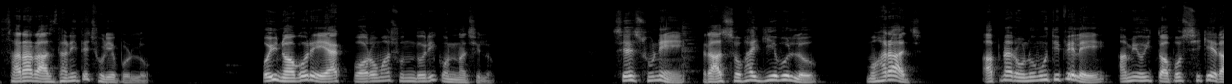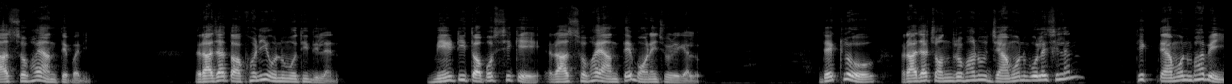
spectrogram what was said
সারা রাজধানীতে ছড়িয়ে পড়ল। ওই নগরে এক পরমা সুন্দরী কন্যা ছিল। সে শুনে রাজসভায় গিয়ে বলল, মহারাজ, আপনার অনুমতি পেলে আমি ওই তপস্বীকে রাজসভায় আনতে পারি। রাজা তখনই অনুমতি দিলেন। মেয়েটি তপস্বীকে রাজসভায় আনতে বনে চলে গেল। দেখল রাজা চন্দ্রভানু যেমন বলেছিলেন, ঠিক তেমনভাবেই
